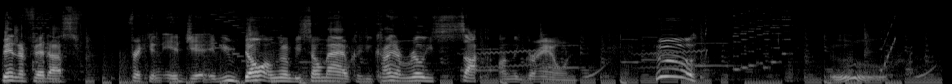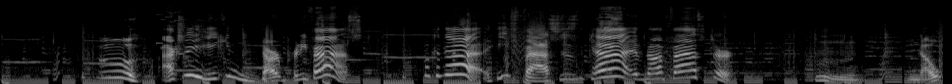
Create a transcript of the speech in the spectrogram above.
benefit us, freaking idiot. If you don't, I'm going to be so mad because you kind of really suck on the ground. Ooh. Ooh. Actually, he can dart pretty fast. Look at that. He's fast as the cat, if not faster. Hmm. Nope.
